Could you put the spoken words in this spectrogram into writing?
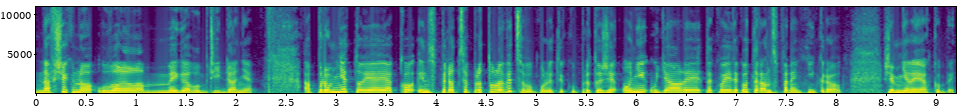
na všechno uvalila mega obří daně. A pro mě to je jako inspirace pro tu levicovou politiku, protože oni udělali takový jako transparentní krok, že měli jakoby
